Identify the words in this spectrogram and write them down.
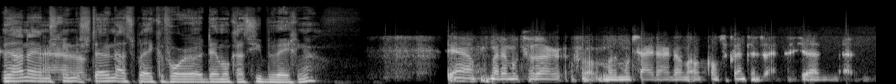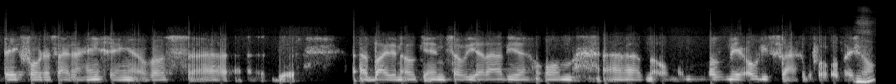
Ja, nee, misschien steun uitspreken voor democratiebewegingen. Ja, maar dan moeten we daar, moet zij daar dan ook consequent in zijn. Weet je, een week voordat zij daarheen ging, was de Biden ook in Saudi-Arabië om, uh, om, om, wat meer olie te vragen, bijvoorbeeld, weet je wel,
